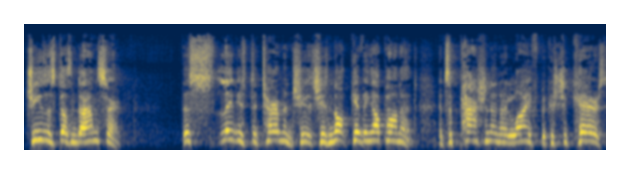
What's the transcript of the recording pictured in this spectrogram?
Jesus doesn't answer. This lady's determined. She, she's not giving up on it. It's a passion in her life because she cares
